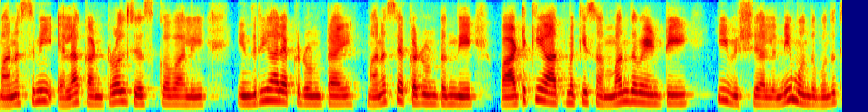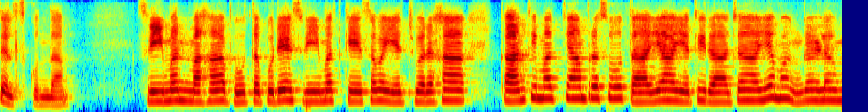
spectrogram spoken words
మనసుని ఎలా కంట్రోల్ చేసుకోవాలి? ఇంద్రియాలు ఎక్కడ ఉంటాయి మనసు ఎక్కడ ఉంటుంది వాటికి ఆత్మకి సంబంధం ఏంటి? ఈ విషయాలన్నీ ముందు ముందు తెలుసుకుందాం. శ్రీమన్ మహాభూతపురే శ్రీమత్ కేశవ యజ్వర కాంతిమత్యాం ప్రసూతాయ యతి రాజాయ మంగళం.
